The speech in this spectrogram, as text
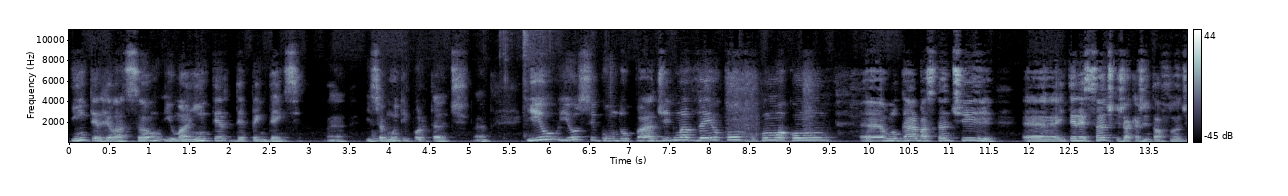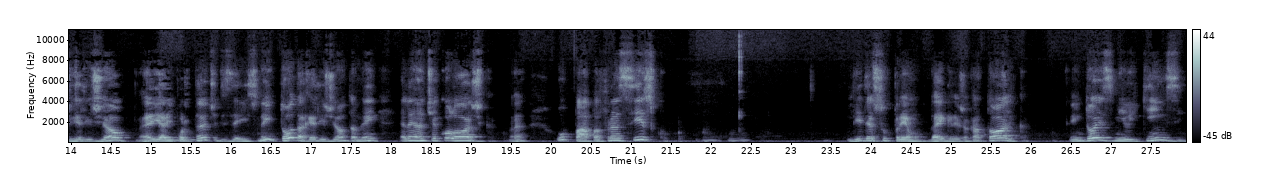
inter-relação e uma interdependência. Né? Isso é muito importante. Né? E o, e o segundo paradigma veio com, com, com é, um lugar bastante é interessante que já que a gente está falando de religião, né, e era importante dizer isso, nem toda religião também ela é antiecológica. Né? O Papa Francisco, líder supremo da Igreja Católica, em 2015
